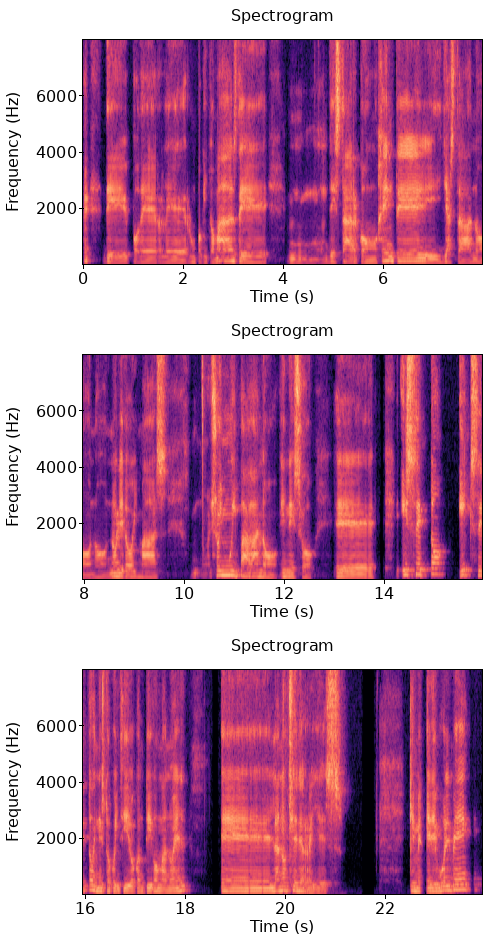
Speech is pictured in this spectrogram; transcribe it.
de poder leer un poquito más, de, de estar con gente y ya está, no, no, no le doy más. Soy muy pagano en eso, eh, excepto, excepto, en esto coincido contigo, Manuel, eh, la Noche de Reyes, que me devuelve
